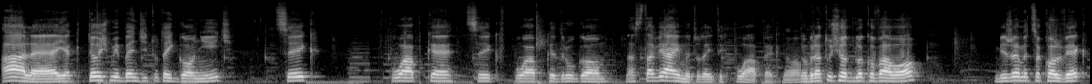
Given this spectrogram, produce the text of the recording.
Ale jak ktoś mnie będzie tutaj gonić, cyk, w pułapkę, cyk, w pułapkę drugą. Nastawiajmy tutaj tych pułapek, no. Dobra, tu się odblokowało. Bierzemy cokolwiek.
